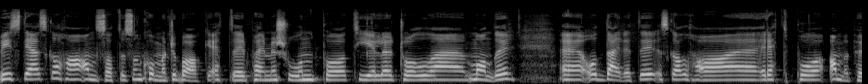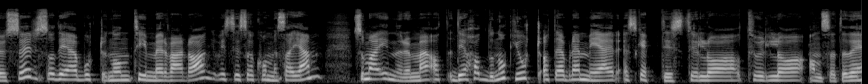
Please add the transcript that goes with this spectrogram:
Hvis jeg skal ha ansatte som kommer tilbake etter permisjon på ti eller tolv eh, måneder, eh, og deretter skal ha rett på ammepauser, så de er borte noen timer hver dag hvis de skal komme seg hjem, så må jeg innrømme at det hadde nok gjort at jeg ble mer skeptisk til å, til å ansette de.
